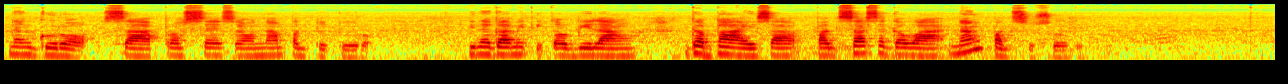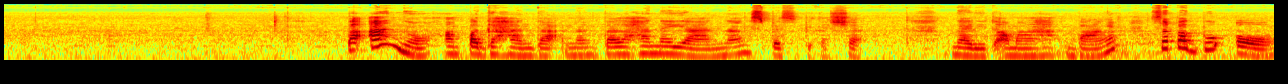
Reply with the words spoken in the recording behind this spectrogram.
ng guro sa proseso ng pagtuturo. Ginagamit ito bilang gabay sa pagsasagawa ng pagsusulit. Paano ang paghahanda ng talahanayan ng spesifikasyon? Narito ang mga hakbang sa pagbuo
